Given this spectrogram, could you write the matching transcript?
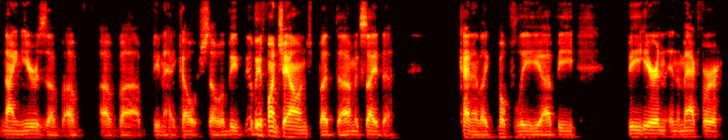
nine years of of of uh, being a head coach. So it'll be it'll be a fun challenge, but uh, I'm excited to kind of like hopefully uh, be be here in in the MAC for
